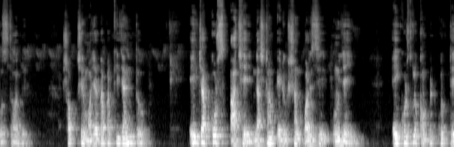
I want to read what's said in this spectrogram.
বসতে হবে। সবচেয়ে মজার ব্যাপার কি জানেন তো? এই যা কোর্স আছে ন্যাশনাল এডুকেশন পলিসি অনুযায়ী, এই কোর্সগুলো কমপ্লিট করতে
